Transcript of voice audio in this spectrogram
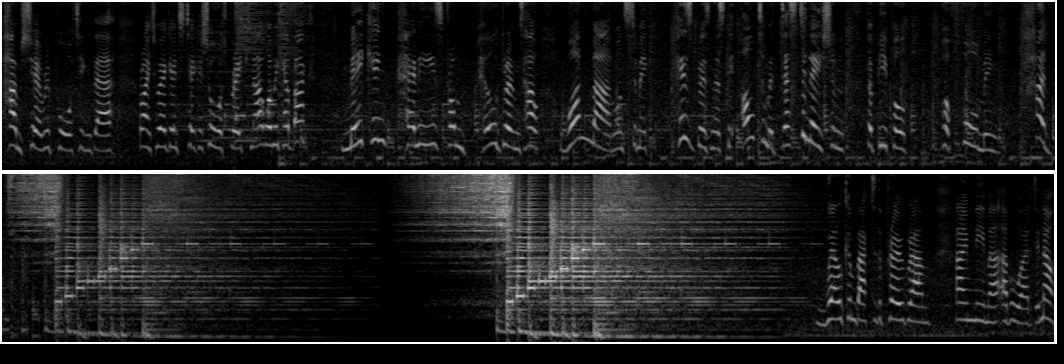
Hampshire reporting there. Right, we're going to take a short break now. When we come back, making pennies from pilgrims. How one man wants to make his business the ultimate destination for people performing Hajj. Welcome back to the programme. I'm Nima Abu Wardeh. Now,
